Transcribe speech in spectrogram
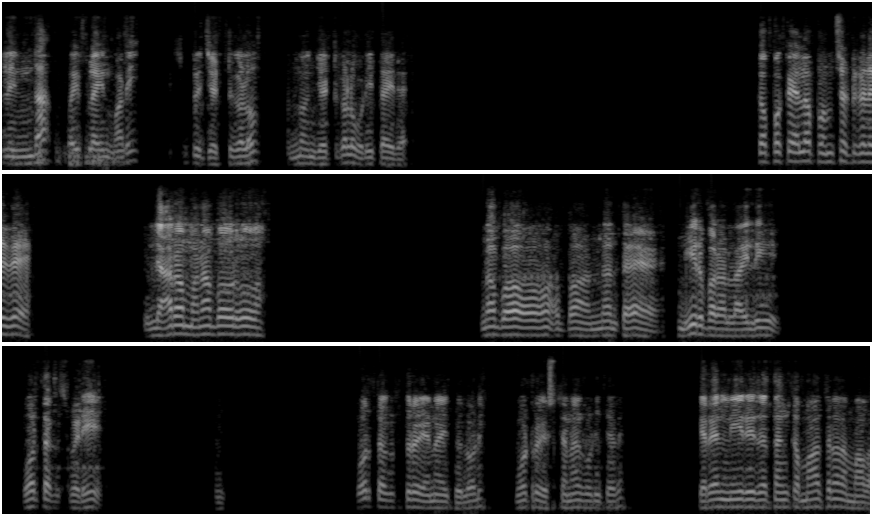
ಅಲ್ಲಿಂದ ಪೈಪ್ ಲೈನ್ ಮಾಡಿ ಇಷ್ಟು ಜೆಟ್ಗಳು ಒಂದೊಂದು ಜೆಟ್ಗಳು ಹೊಡಿತಾ ಇದೆ. ಅಕ್ಕಪಕ್ಕ ಎಲ್ಲ ಪಂಪ್ ಸೆಟ್ಗಳಿವೆ. ಇಲ್ಲಿ ಯಾರೋ ಮನೋಭಾವರು ಮನೋಭಾವ ಅಂದಂತೆ ನೀರು ಬರಲ್ಲ ಇಲ್ಲಿ. ಬೋರ್ ತೆಗಿಸ್ಬೇಡಿ. ಬೋರ್ ತೆಗಿಸಿದ್ರು ಏನಾಯ್ತು ನೋಡಿ ಮೋಟ್ರ್ ಎಷ್ಟು ಚೆನ್ನಾಗಿ ಹೊಡಿತದೆ. ಕೆರೆಯಲ್ಲಿ ನೀರಿರೋ ತನಕ ಮಾತ್ರ ನಮ್ಮ ಅವ.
